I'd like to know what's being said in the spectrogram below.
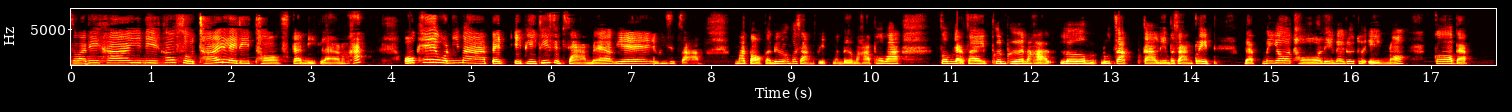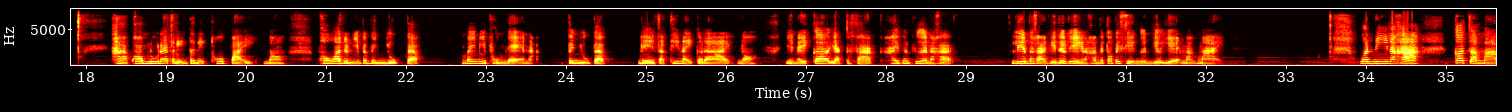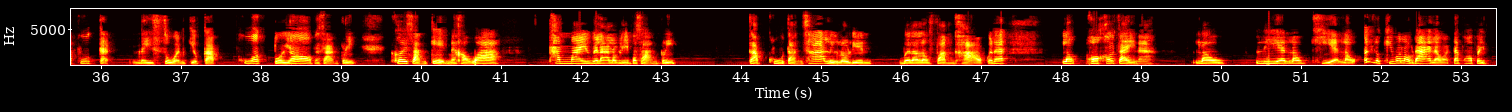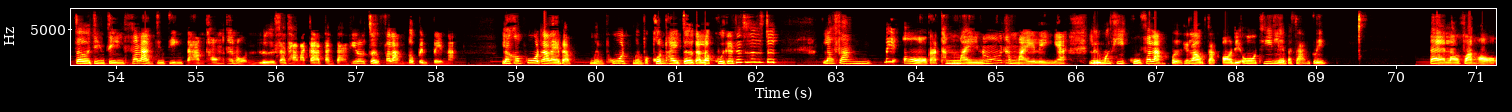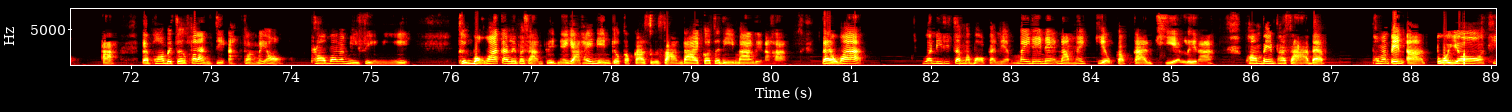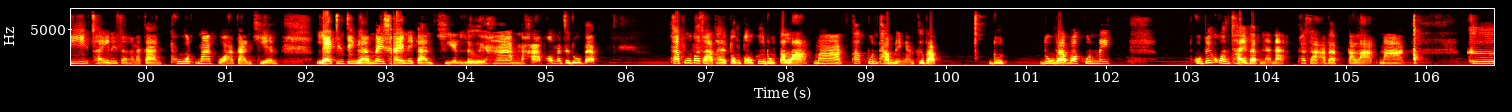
สวัสดีค่ะ ยินดีเข้าสู่ Thai Lady Talks กันอีกแล้วนะคะ โอเค วันนี้มาเป็น EP ที่ 13 แล้ว เย้ EP 13 มาต่อกันด้วยเรื่องภาษาอังกฤษเหมือนเดิมนะคะ เพราะว่าส้มอยากให้เพื่อนๆนะคะ เริ่มรู้จักการเรียนภาษาอังกฤษ แบบไม่ย่อท้อเรียนได้ด้วยตัวเองเนาะก็แบบหาความรู้ได้จากอินเทอร์เน็ตทั่วไปเนาะเพราะว่าเดี๋ยวนี้มันเป็นยุคแบบไม่มีพรมแดนอะเป็นยุคแบบ เรียนจากที่ไหนก็ได้เนาะยังไงก็อยากจะฝากให้เพื่อนๆนะคะ เรียนภาษาอังกฤษด้วยตัวเองนะคะ ไม่ต้องไปเสียเงินเยอะแยะมากมาย วันนี้นะคะ ก็จะมาพูดกันในส่วนเกี่ยวกับพวกตัวย่อภาษาอังกฤษ เคยสังเกตไหมคะว่าทำไมเวลาเราเรียนภาษาอังกฤษ กับครูต่างชาติ หรือเราเรียนเวลาเราฟังข่าวก็ได้ เราพอเข้าใจนะ เรา เรียนเราเขียนเราเอ้ยเราคิดว่าเราได้แล้วแต่พอไปเจอจริง ๆ ฝรั่งจริง ๆ ตามท้องถนน หรือสถานการณ์ต่าง ๆ ที่เราเจอฝรั่งตัวเป็นๆอะแล้วเขาพูดอะไรแบบเหมือนพูดเหมือนคนไทยเจอกันแล้วคุยกันจุดเราฟังไม่ออกอะทำไมเนาะทำไมอะไรอย่างเงี้ย หรือบางทีครูฝรั่งเปิดให้เราจากออดิโอที่เรียนภาษาอังกฤษ แต่เราฟังออกอะแต่พอไปเจอฝรั่งจริงอะฟังไม่ออก เพราะว่ามันมีสิ่งนี้ ถึงบอกว่าการเรียนภาษาอังกฤษเนี่ยอยากให้เน้นเกี่ยวกับการสื่อสารได้ก็จะดีมากเลยนะคะ แต่ว่าวันนี้ที่จะมาบอกกันเนี่ยไม่ได้แนะนำให้เกี่ยวกับการเขียนเลยนะ เพราะมันเป็นภาษาแบบ เพราะมันเป็นอ่าตัวย่อที่ใช้ในสถานการณ์พูดมากกว่าการเขียน และจริง ๆ แล้วไม่ใช้ในการเขียนเลยห้ามนะคะ เพราะมันจะดูแบบ ถ้าพูดภาษาไทยตรงๆคือดูตลาดมาก ถ้าคุณทำอย่างนั้นคือแบบดูดูแบบว่าคุณไม่ คุณไม่ควรใช้แบบนั้นอะภาษาแบบตลาดมาก คือ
